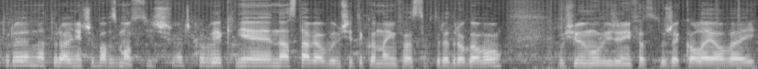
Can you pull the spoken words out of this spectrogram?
które naturalnie trzeba wzmocnić. Aczkolwiek nie nastawiałbym się tylko na infrastrukturę drogową. Musimy mówić o infrastrukturze kolejowej,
